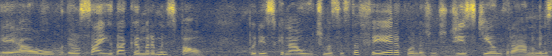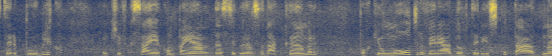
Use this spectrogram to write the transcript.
é, ao eu sair da Câmara Municipal. Por isso que na última sexta-feira, quando a gente disse que ia entrar no Ministério Público, eu tive que sair acompanhada da segurança da Câmara, porque um outro vereador teria escutado na,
